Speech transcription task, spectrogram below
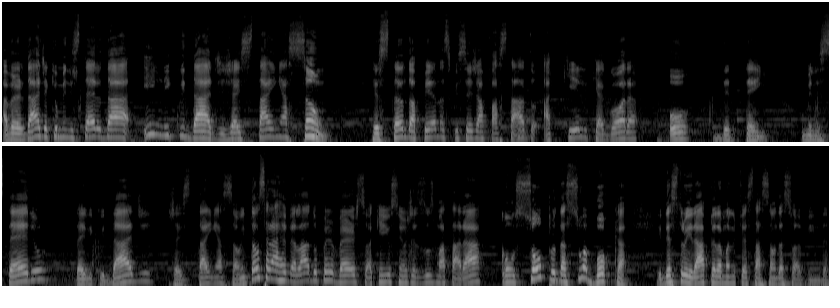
A verdade é que o ministério da iniquidade já está em ação, restando apenas que seja afastado aquele que agora o detém. O ministério da iniquidade já está em ação. Então será revelado o perverso, a quem o Senhor Jesus matará com o sopro da sua boca e destruirá pela manifestação da sua vinda.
